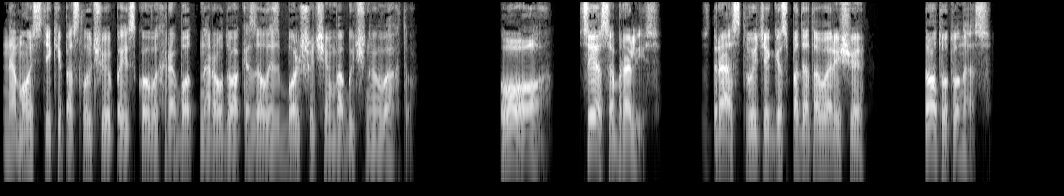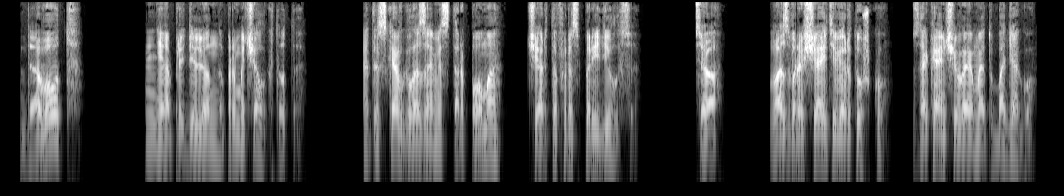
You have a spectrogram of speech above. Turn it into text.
На мостике по случаю поисковых работ народу оказалось больше, чем в обычную вахту. «О, все собрались! Здравствуйте, господа товарищи! Кто тут у нас?» «Да вот...» — неопределенно промычал кто-то. Отыскав глазами Старпома, Чертов распорядился. «Все, возвращайте вертушку, заканчиваем эту бодягу».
